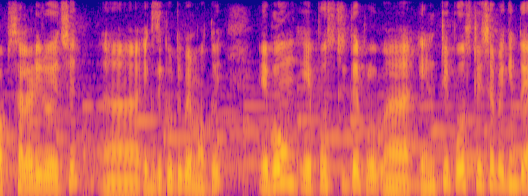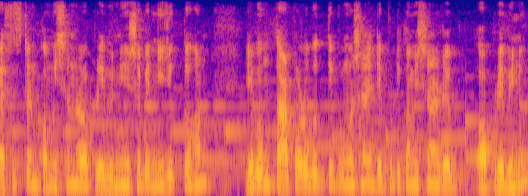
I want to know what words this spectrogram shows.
অফ স্যালারি রয়েছে এক্সিকিউটিভের মতোই। এবং এই পোস্টটিতে এন্ট্রি পোস্ট হিসেবে কিন্তু অ্যাসিস্ট্যান্ট কমিশনার অফ রেভিনিউ হিসেবে নিযুক্ত হন এবং তার পরবর্তী প্রমোশনে ডেপুটি কমিশনার অফ রেভিনিউ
